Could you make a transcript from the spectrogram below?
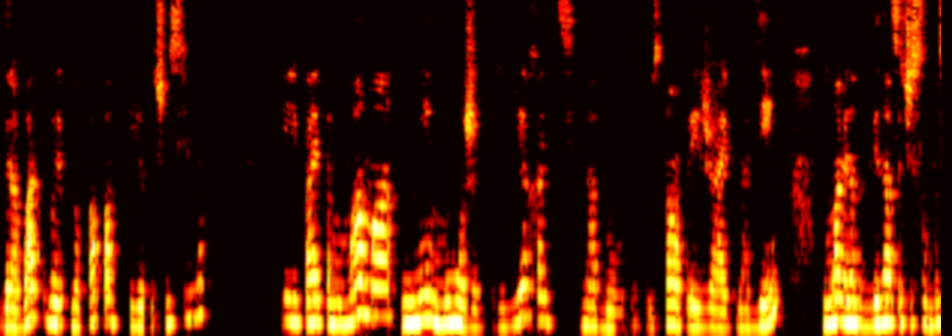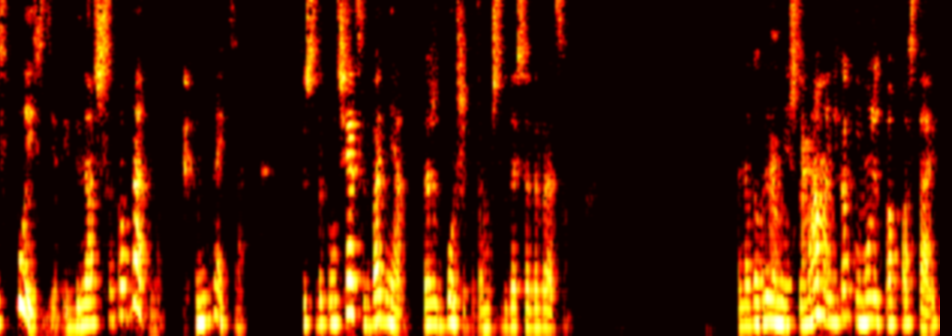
зарабатывает, но папа пьет очень сильно – и поэтому мама не может приехать надолго. То есть мама приезжает на день, но маме надо 12 часов быть в поезде и 12 часов обратно. Понимаете? То есть это получается два дня, даже больше, потому что туда-сюда добраться. Она говорила мне, что мама никак не может папу оставить.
